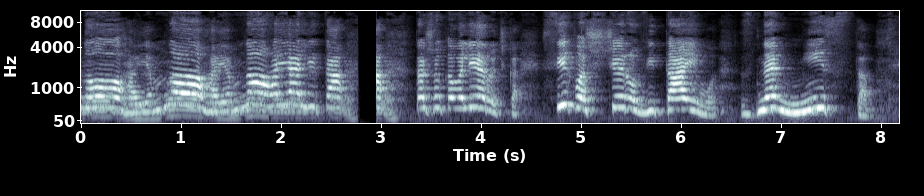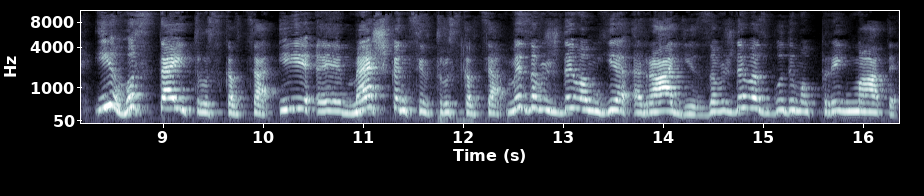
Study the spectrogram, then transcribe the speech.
многая, многая, многая літа. Так що, кавалерочка, всіх вас щиро вітаємо з Днем міста і гостей Трускавця, і е, мешканців Трускавця. Ми завжди вам є раді, завжди вас будемо приймати.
